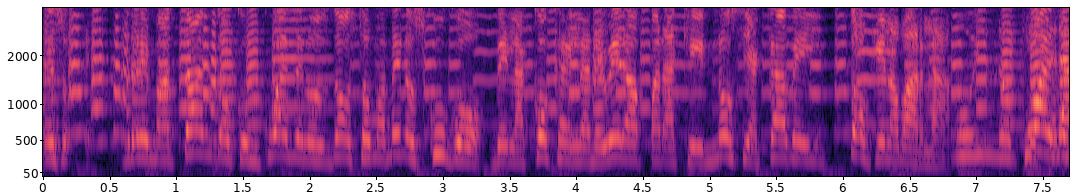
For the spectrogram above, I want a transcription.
Eso, eh, rematando con cuál de los dos toma menos jugo de la coca en la nevera para que no se acabe y toque lavarla. Uy, no, qué ¿Cuál de los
